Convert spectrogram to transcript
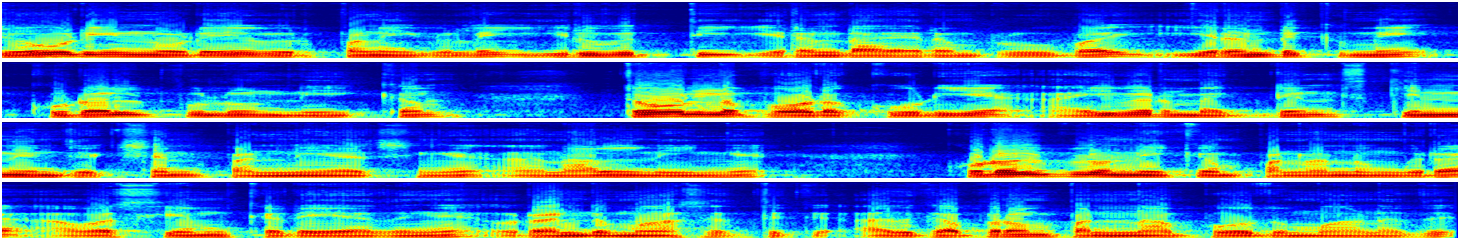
ஜோடியினுடைய விற்பனை விலை இருபத்தி இரண்டாயிரம் ரூபாய். இரண்டுக்குமே குடல் புழு நீக்கம் தோலில் போடக்கூடிய ஐவர் மெக்டன் ஸ்கின் இன்ஜெக்ஷன் பண்ணியாச்சுங்க. அதனால் நீங்கள் குடல் புழு நீக்கம் பண்ணணுங்கிற அவசியம் கிடையாதுங்க. ஒரு ரெண்டு மாதத்துக்கு அதுக்கப்புறம் பண்ணால் போதுமானது.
